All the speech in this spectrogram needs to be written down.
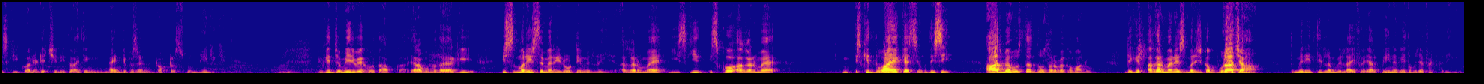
इसकी क्वालिटी अच्छी नहीं तो I think ninety percent doctors को नहीं लिखेंगे। क्योंकि जमीर वेक होता है आपका। यार आपको पता है यार कि इस मरीज़ से मेरी रोटी मिल रही है। अगर मैं इसकी इसको अगर मैं इसकी दुआएँ कैसी होंगी? दिसी आज मैं हो सकता है दो सौ रुपये कमा लूँ लेकिन अगर मैंने इस मरीज़ का बुरा चाहा तो मेरी इतनी लंबी लाइफ है यार कहीं ना कहीं तो मुझे अफेक्ट करेगी वो।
